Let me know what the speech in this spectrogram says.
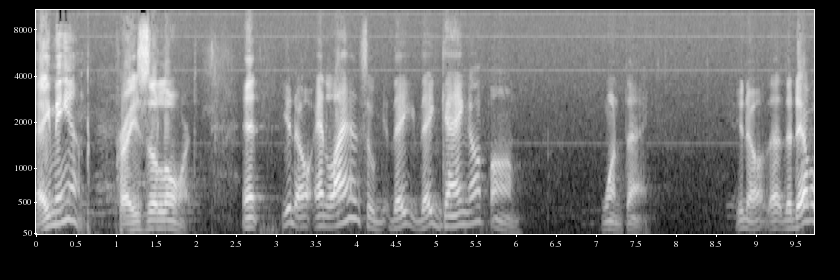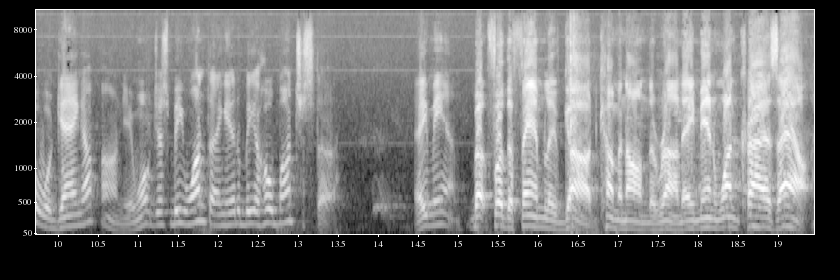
Amen. Amen. Praise the Lord. And you know, and lions they they gang up on one thing. You know, the, the devil will gang up on you. It won't just be one thing, it'll be a whole bunch of stuff. Amen. But for the family of God coming on the run, amen. One cries out,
